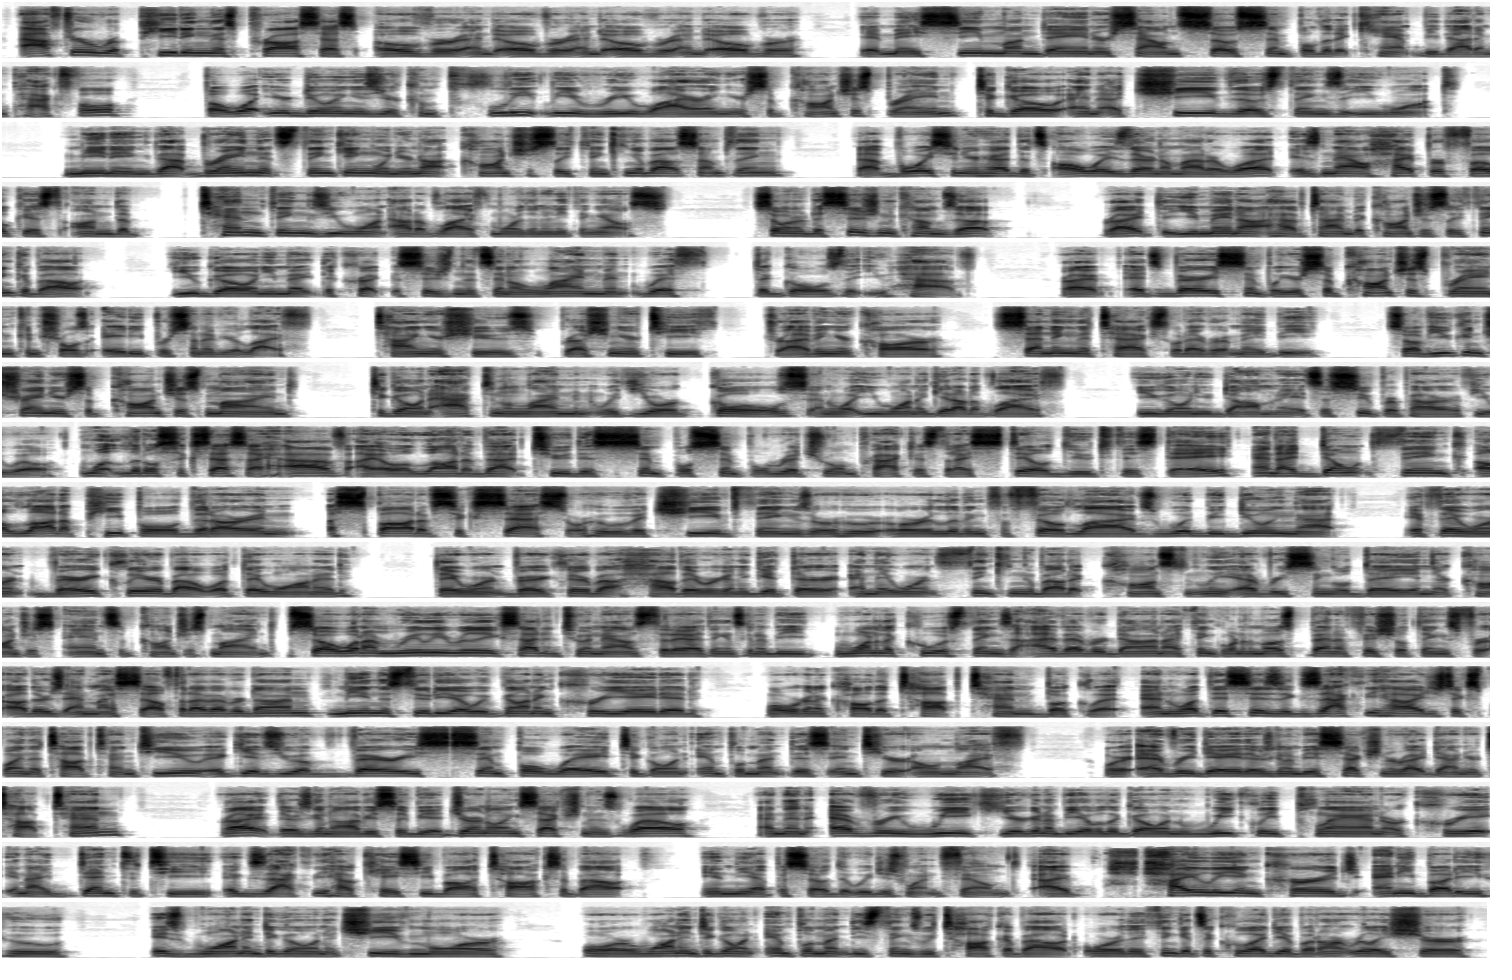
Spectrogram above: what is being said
After repeating this process over and over and over and over, it may seem mundane or sound so simple that it can't be that impactful. But what you're doing is you're completely rewiring your subconscious brain to go and achieve those things that you want. Meaning that brain that's thinking when you're not consciously thinking about something, that voice in your head that's always there no matter what, is now hyper focused on the 10 things you want out of life more than anything else. So when a decision comes up, right, that you may not have time to consciously think about, you go and you make the correct decision that's in alignment with the goals that you have, right? It's very simple. Your subconscious brain controls 80% of your life tying your shoes, brushing your teeth, driving your car, sending the text, whatever it may be. So if you can train your subconscious mind to go and act in alignment with your goals and what you want to get out of life, you go and you dominate. It's a superpower, if you will. What little success I have, I owe a lot of that to this simple, simple ritual and practice that I still do to this day. And I don't think a lot of people that are in a spot of success or who have achieved things or who are living fulfilled lives would be doing that if they weren't very clear about what they wanted, they weren't very clear about how they were going to get there, and they weren't thinking about it constantly every single day in their conscious and subconscious mind. So, what I'm really, really excited to announce today, I think it's going to be one of the coolest things I've ever done. I think one of the most beneficial things for others and myself that I've ever done. Me in the studio, we've gone and created what we're going to call the top 10 booklet. And what this is exactly how I just explained the top 10 to you. It gives you a very simple way to go and implement this into your own life, where every day there's going to be a section to write down your top 10 right? There's going to obviously be a journaling section as well. And then every week, you're going to be able to go and weekly plan or create an identity exactly how Casey Baugh talks about in the episode that we just went and filmed. I highly encourage anybody who is wanting to go and achieve more or wanting to go and implement these things we talk about, or they think it's a cool idea but aren't really sure,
